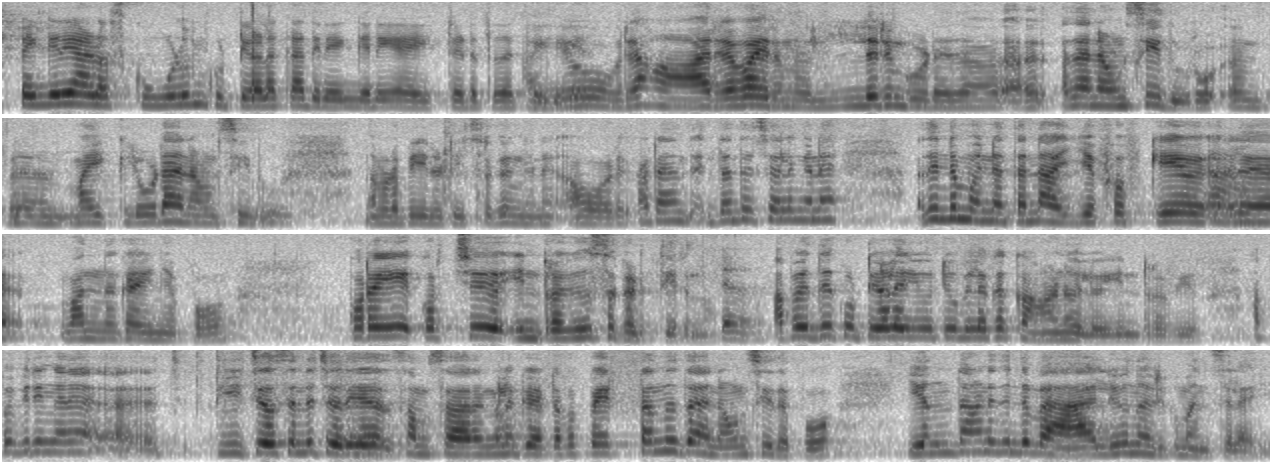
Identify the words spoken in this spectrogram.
അപ്പം എങ്ങനെയാണോ സ്കൂളും കുട്ടികളൊക്കെ അതിനെ എങ്ങനെയാണ് ഏറ്റെടുത്തതൊക്കെ അയ്യോ ഒരു ആരവായിരുന്നു. എല്ലാവരും കൂടെ അത് അത് അനൗൺസ് ചെയ്തു. മൈക്കിലൂടെ അനൗൺസ് ചെയ്തു. നമ്മുടെ ബീന ടീച്ചർക്ക് ഇങ്ങനെ അവാർഡ്. അവിടെ എന്താണെന്ന് വെച്ചാൽ ഇങ്ങനെ അതിന്റെ മുന്നേ തന്നെ ഐ എഫ് എഫ് കെ വന്നു കഴിഞ്ഞപ്പോൾ കുറേ കുറച്ച് ഇന്റർവ്യൂസ് ഒക്കെ എടുത്തിരുന്നു. അപ്പോൾ ഇത് കുട്ടികളെ യൂട്യൂബിലൊക്കെ കാണുമല്ലോ ഇന്റർവ്യൂ അപ്പോൾ ഇവരിങ്ങനെ ടീച്ചേഴ്സിന്റെ ചെറിയ സംസാരങ്ങളും കേട്ടപ്പോൾ പെട്ടെന്ന് ഇത് അനൗൺസ് ചെയ്തപ്പോൾ എന്താണ് ഇതിന്റെ വാല്യൂ എന്ന് അവർക്ക് മനസ്സിലായി.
